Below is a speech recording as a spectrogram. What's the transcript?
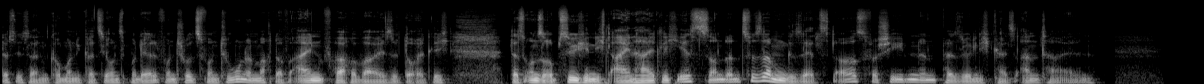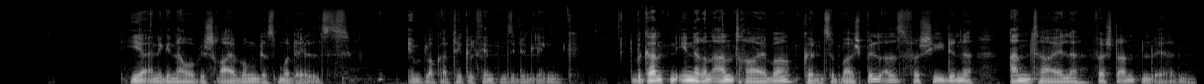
Das ist ein Kommunikationsmodell von Schulz von Thun und macht auf einfache Weise deutlich, dass unsere Psyche nicht einheitlich ist, sondern zusammengesetzt aus verschiedenen Persönlichkeitsanteilen. Hier eine genaue Beschreibung des Modells. Im Blogartikel finden Sie den Link. Die bekannten inneren Antreiber können zum Beispiel als verschiedene Anteile verstanden werden.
